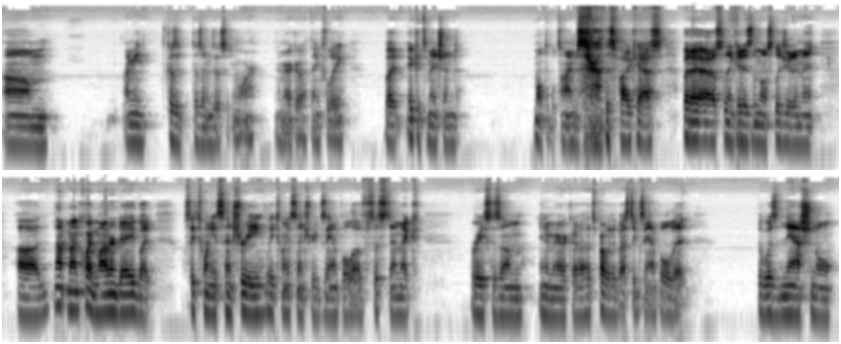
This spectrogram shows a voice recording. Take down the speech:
Um, I mean, because it doesn't exist anymore in America, thankfully. but it gets mentioned multiple times throughout this podcast. But I also think it is the most legitimate, uh, not not quite modern day, but say 20th century, late 20th century example of systemic racism in America. That's probably the best example that that was national,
